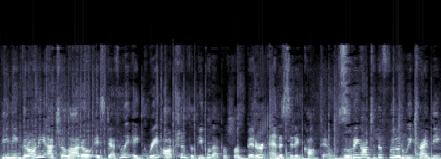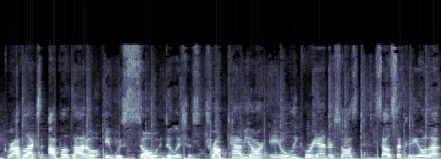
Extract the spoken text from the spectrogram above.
The Negroni Achelado is definitely a great option for people that prefer bitter and acidic cocktails. Moving on to the food, we tried the Gravlax Apeltado. It was so delicious. Trout caviar, aioli coriander sauce, salsa criolla,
